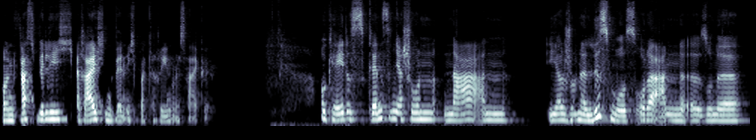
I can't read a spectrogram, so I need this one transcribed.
Und was will ich erreichen, wenn ich Batterien recycle? Okay, das grenzt dann ja schon nah an eher Journalismus oder an äh, so eine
